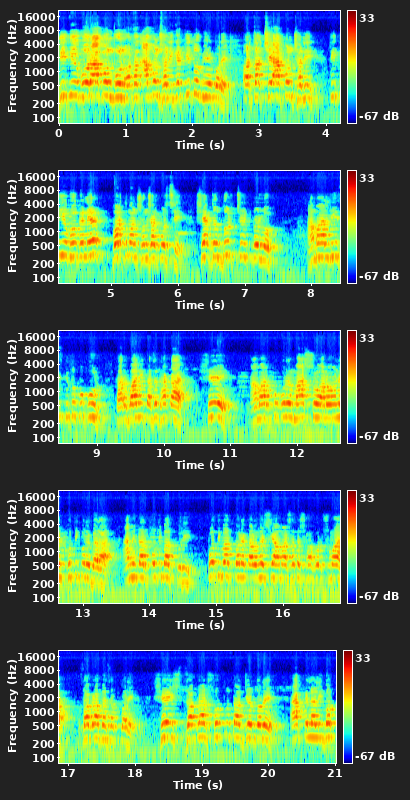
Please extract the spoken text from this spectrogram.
দ্বিতীয় বউর আপন বোন, অর্থাৎ আপন শালীকে তৃতীয় বিয়ে করে, অর্থাৎ সে আপন শালী তৃতীয় বউকে নিয়ে বর্তমান সংসার করছে। সে একজন দুর্চরিত্র লোক। আমার কিন্তু পুকুর তার বাড়ির কাছে থাকায় সে আমার পুকুরে মাছ সহ আরও অনেক ক্ষতি করে বেড়ায়। আমি তার প্রতিবাদ করি। প্রতিবাদ করার কারণে সে আমার সাথে সকল সময় ঝগড়া ফেসাদ করে। সেই ঝগড়ার শত্রুতার জের ধরে আক্কেল আলী গত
